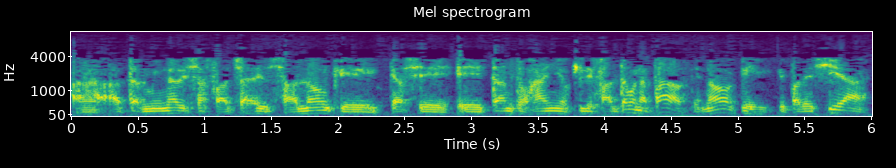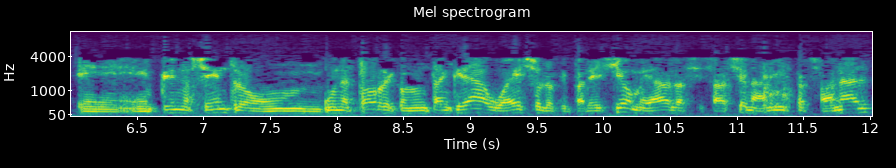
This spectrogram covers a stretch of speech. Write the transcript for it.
a, terminar esa fachada del salón que, hace tantos años que le faltaba una parte, ¿no? Que, parecía en pleno centro una torre con un tanque de agua, eso es lo que pareció, me daba la sensación a mí personal.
